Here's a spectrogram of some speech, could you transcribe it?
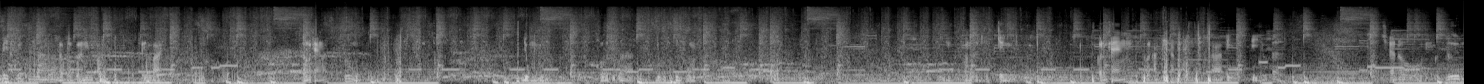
เดี๋ยวถ้าพี่ขึ้นมาเราไปตัวนี้ก่อนเป็นไรน้ำแข็งรุ่งยุ่งผมรู้สึกว่ายุ่งยุ่งผมมันจริงคนแข็งคนอัพยับอาพีพีชูเตอร์ชาโดลืม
